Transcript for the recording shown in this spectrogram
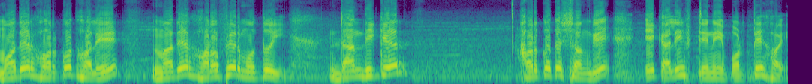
মদের হরকত হলে মদের হরফের মতোই ডান দিকের হরকতের সঙ্গে এক আলিফ টেনে পড়তে হয়।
